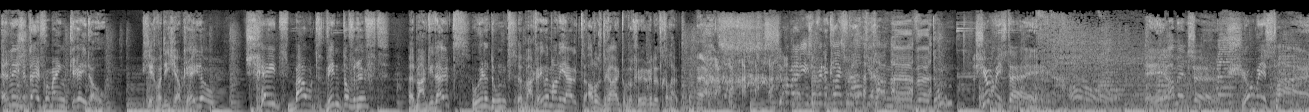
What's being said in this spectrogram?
En dan is het tijd voor mijn credo. Ik zeg, wat is jouw credo? Scheet, bout, wind of ruft. Het maakt niet uit hoe je het doet. Het maakt helemaal niet uit. Alles draait om de geur en het geluid. Zullen wij eens even een klein verhaaltje gaan eh, we doen? Showbiz time. Ja, mensen. Showbiz time.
